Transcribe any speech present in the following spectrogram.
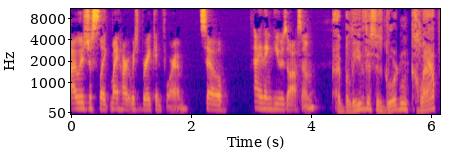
I was just like, my heart was breaking for him. So I think he was awesome. I believe this is Gordon Clapp,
